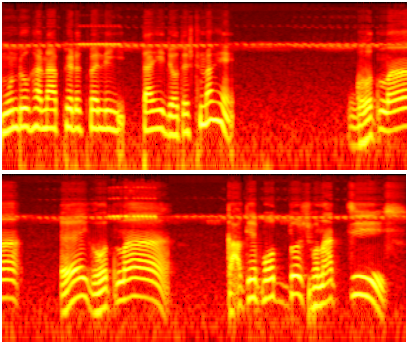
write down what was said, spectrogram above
মুন্ডুখানা ফেরত পেলি, তাই যথেষ্ট নহে? ঘটনা, এই ঘটনা। কাকে পদ্য শোনাচ্ছিস?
